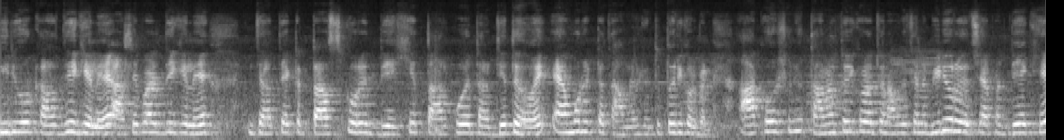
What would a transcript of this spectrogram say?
ভিডিওর কাছ দিয়ে গেলে, আশেপাশ দিয়ে গেলে যাতে একটা টাচ করে দেখে তারপরে তার যেতে হয়, এমন একটা থামনেল কিন্তু তৈরি করবেন। আকর্ষণীয় থামনেল তৈরি করার জন্য আমাদের চ্যানেলে ভিডিও রয়েছে, আপনার দেখে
